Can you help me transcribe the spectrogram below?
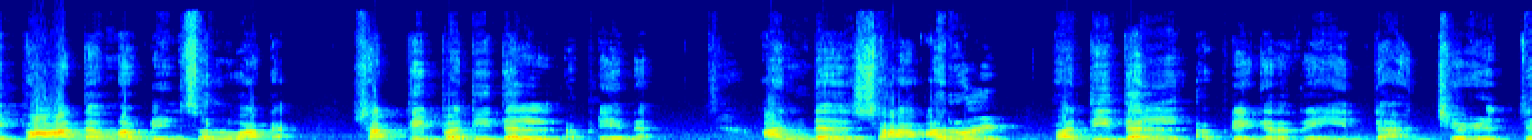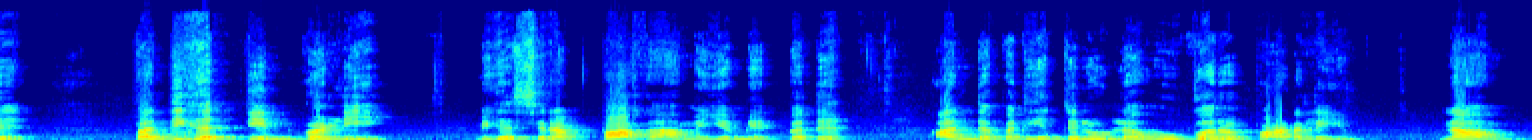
நிபாதம் அப்படின்னு சொல்லுவாங்க. சக்தி பதிதல் அப்படின்னு. அந்த அருள் பதிதல் அப்படிங்கிறது இந்த அஞ்செழுத்து பதிகத்தின் வழி மிக சிறப்பாக அமையும் என்பது அந்த பதிகத்தில் உள்ள ஒவ்வொரு பாடலையும் நாம்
